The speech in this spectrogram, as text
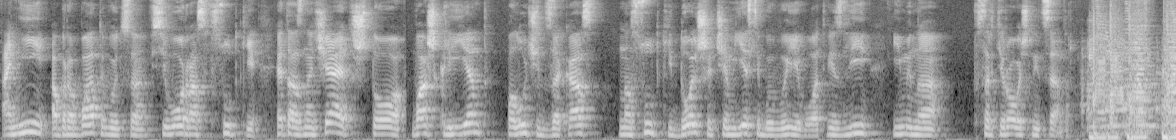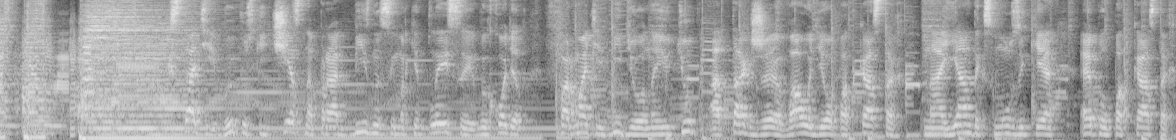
они обрабатываются всего раз в сутки. Это означает, что ваш клиент получит заказ на сутки дольше, чем если бы вы его отвезли именно в сортировочный центр. Кстати, выпуски честно про бизнес и маркетплейсы выходят в формате видео на YouTube, а также в аудиоподкастах на Яндекс Музыке, Apple подкастах,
